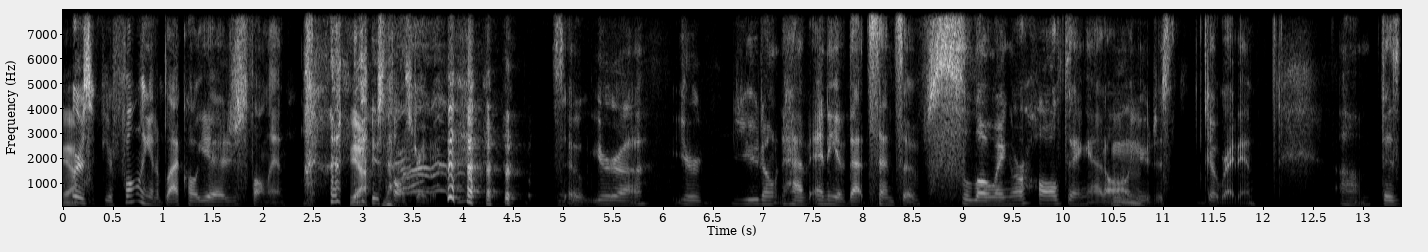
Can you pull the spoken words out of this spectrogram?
Yeah. Whereas if you're falling in a black hole, yeah, you just fall in. Yeah. you just fall straight in. so you're uh, you're you don't have any of that sense of slowing or halting at all. You just go right in. Um, the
